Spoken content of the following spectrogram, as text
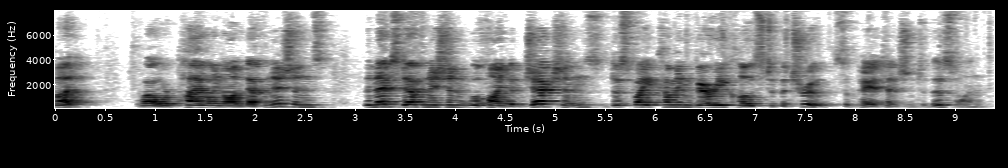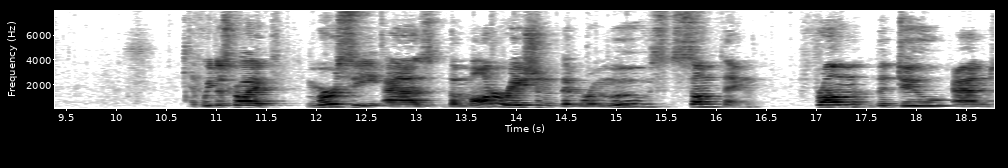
But while we're piling on definitions, the next definition will find objections despite coming very close to the truth. So pay attention to this one. If we describe mercy as the moderation that removes something from the due and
